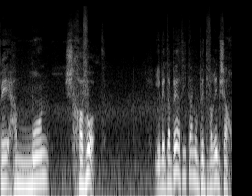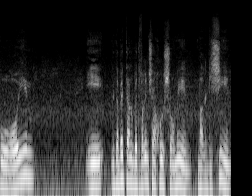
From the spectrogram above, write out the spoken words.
בהמון שכבות. היא מדברת איתנו בדברים שאנחנו רואים, היא מדברת איתנו בדברים שאנחנו שומעים, מרגישים,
